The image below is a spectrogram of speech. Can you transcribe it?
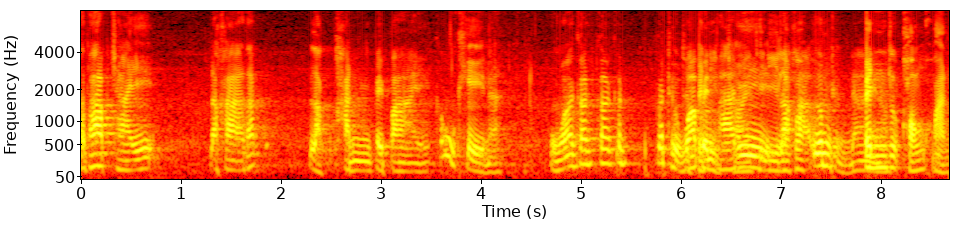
สภาพใช้ราคาสักหลักพันไปปลายๆก็โอเคนะ ผมว่าก็ก็ ก็ก็ถือว่าเป็นพระที่เป็นอีกช้อยที่ดีแล้ราวก็คาเอื้อมถึงได้เป็นอะของขวัญ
